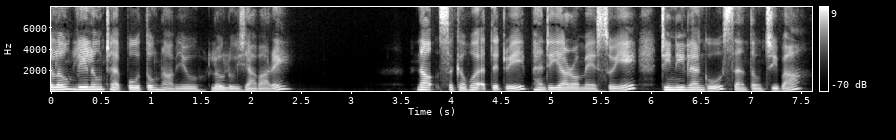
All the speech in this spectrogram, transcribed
ကလုံးလေးလုံးထက်ပိုသုံးတာမျိုးလုပ်လို့ရပါတယ်နောက်စကဝတ်အသစ်တွေဖန်တီးရတော့မယ်ဆိုရင်ဒီနီလန်းကိုစမ်းသုံးကြည့်ပါ။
